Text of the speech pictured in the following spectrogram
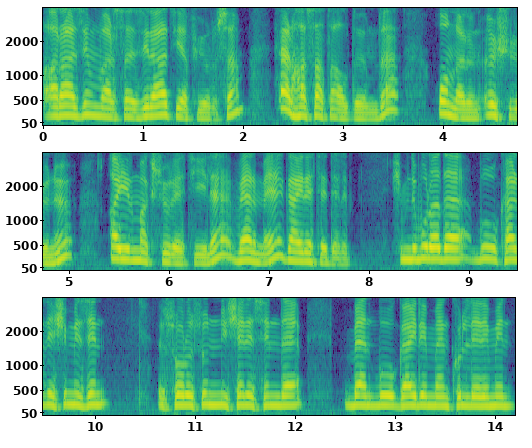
arazim varsa ziraat yapıyorsam her hasat aldığımda onların öşrünü ayırmak suretiyle vermeye gayret ederim. Şimdi burada bu kardeşimizin sorusunun içerisinde ben bu gayrimenkullerimin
